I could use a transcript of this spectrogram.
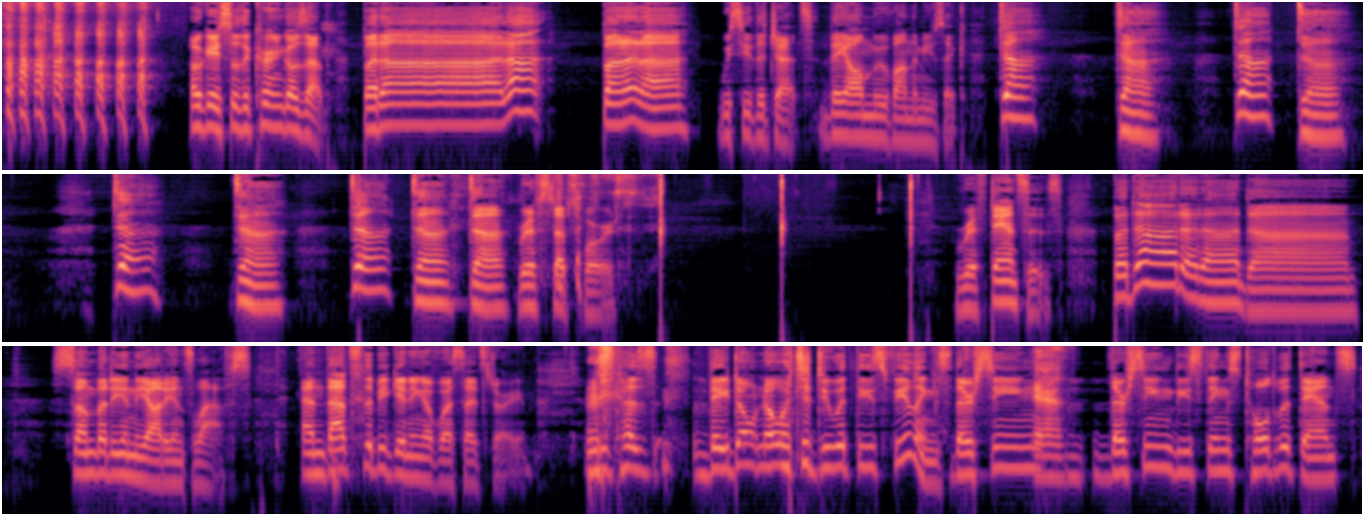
okay, so the curtain goes up. Ba-da-da, ba-da-da. We see the jets. They all move on the music. Da, da, da, da, da, da, da, da, da. Riff steps forward. Riff dances. Ba da da da da. Somebody in the audience laughs. And that's the beginning of West Side Story. Because they don't know what to do with these feelings. They're seeing Yeah. they're seeing these things told with dance.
